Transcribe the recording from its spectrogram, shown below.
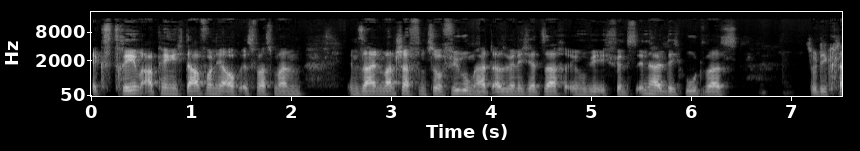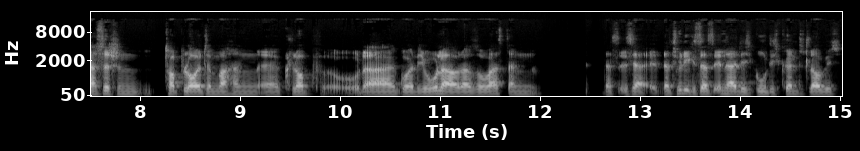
extrem abhängig davon ja auch ist, was man in seinen Mannschaften zur Verfügung hat. Also wenn ich jetzt sage, irgendwie, ich finde es inhaltlich gut, was so die klassischen Top-Leute machen, äh, Klopp oder Guardiola oder sowas, dann das ist ja, natürlich ist das inhaltlich gut. Ich könnte, glaube ich,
